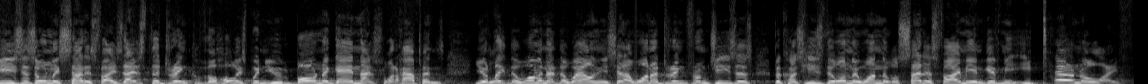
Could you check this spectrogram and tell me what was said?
Jesus only satisfies. That's the drink of the Holy Spirit. When you're born again, that's what happens. You're like the woman at the well, and you said, I want a drink from Jesus because he's the only one that will satisfy me and give me eternal life.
